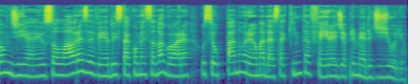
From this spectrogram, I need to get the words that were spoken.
Bom dia, eu sou Laura Azevedo e está começando agora o seu panorama desta quinta-feira, dia 1 de julho.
